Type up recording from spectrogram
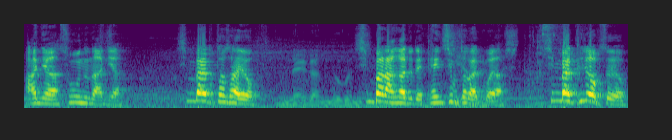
아니야 수훈은 아니야 신발부터 사요 내가 누군지 신발 안 가도 돼 벤시부터 갈 거야 신발 필요 없어요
